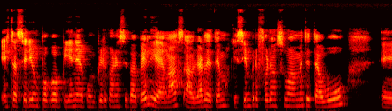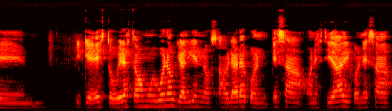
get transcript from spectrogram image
esta serie un poco viene a cumplir con ese papel y además hablar de temas que siempre fueron sumamente tabú y que esto hubiera estado muy bueno que alguien nos hablara con esa honestidad y con esa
